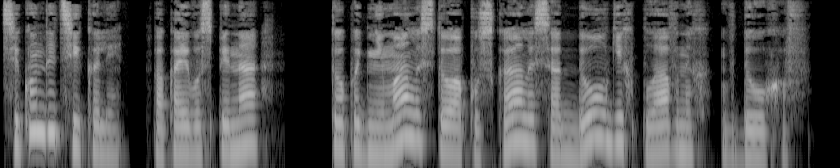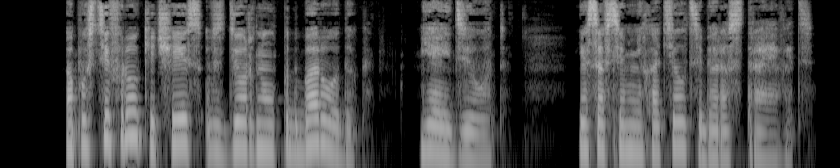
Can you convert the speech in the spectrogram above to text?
Секунды тикали, пока его спина то поднималась, то опускалась от долгих плавных вдохов. Опустив руки, Чейз вздернул подбородок. «Я идиот. Я совсем не хотел тебя расстраивать.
